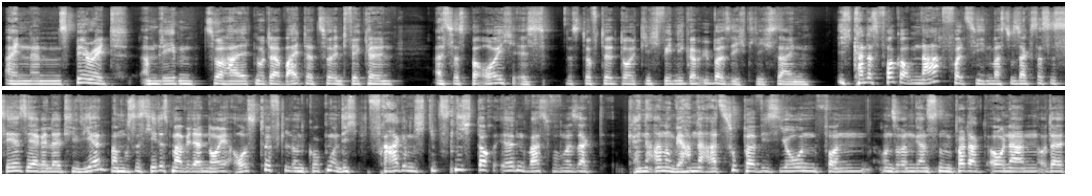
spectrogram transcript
einen Spirit am Leben zu halten oder weiterzuentwickeln, als das bei euch ist. Das dürfte deutlich weniger übersichtlich sein ich kann das vollkommen nachvollziehen, was du sagst. Das ist sehr, sehr relativierend. Man muss es jedes Mal wieder neu austüfteln und gucken. Und ich frage mich, gibt es nicht doch irgendwas, wo man sagt, keine Ahnung, wir haben eine Art Supervision von unseren ganzen Product Ownern oder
